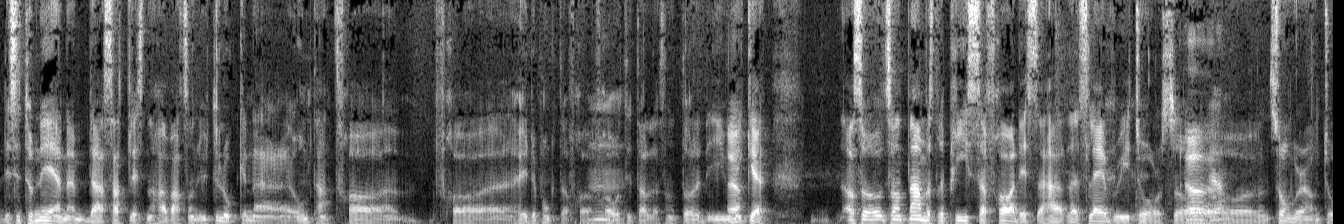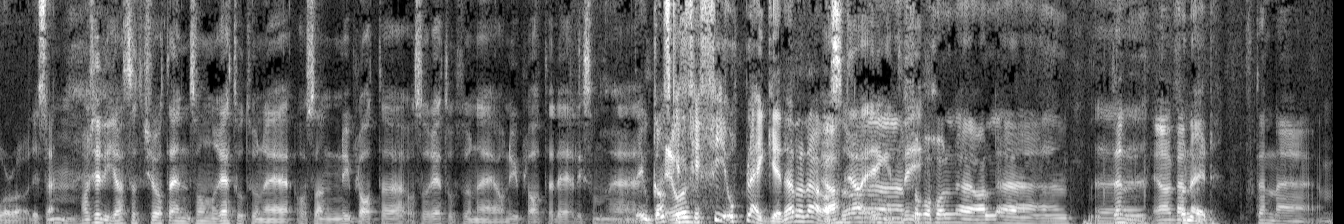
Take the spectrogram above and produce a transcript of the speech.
disse turneene der settlistene har vært sånn utelukkende omtrent fra, fra eh, høydepunkter fra, fra 80-tallet. sant, Og de Ja. Altså sant, nærmest repriser fra disse her eh, Slavery Tours og, Ja, ja. og Somewhere on Tour og disse. Mm. Har ikke de altså kjørt en sånn retroturné og så en ny plate, og så retroturné og ny plate? Det er liksom eh, Det er jo ganske Jo. fiffig opplegg, det der, der Ja. altså. Ja. For å holde alle eh, Den- ja, den- fornøyd. Den, den,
